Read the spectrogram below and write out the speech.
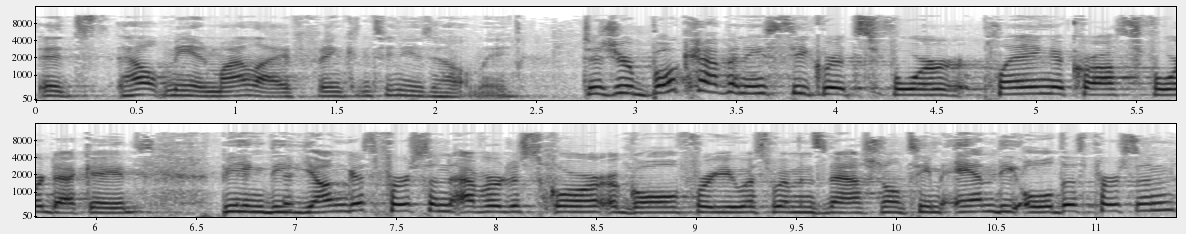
it's helped me in my life and continues to help me. Does your book have any secrets for playing across four decades, being the youngest person ever to score a goal for U.S. women's national team and the oldest person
